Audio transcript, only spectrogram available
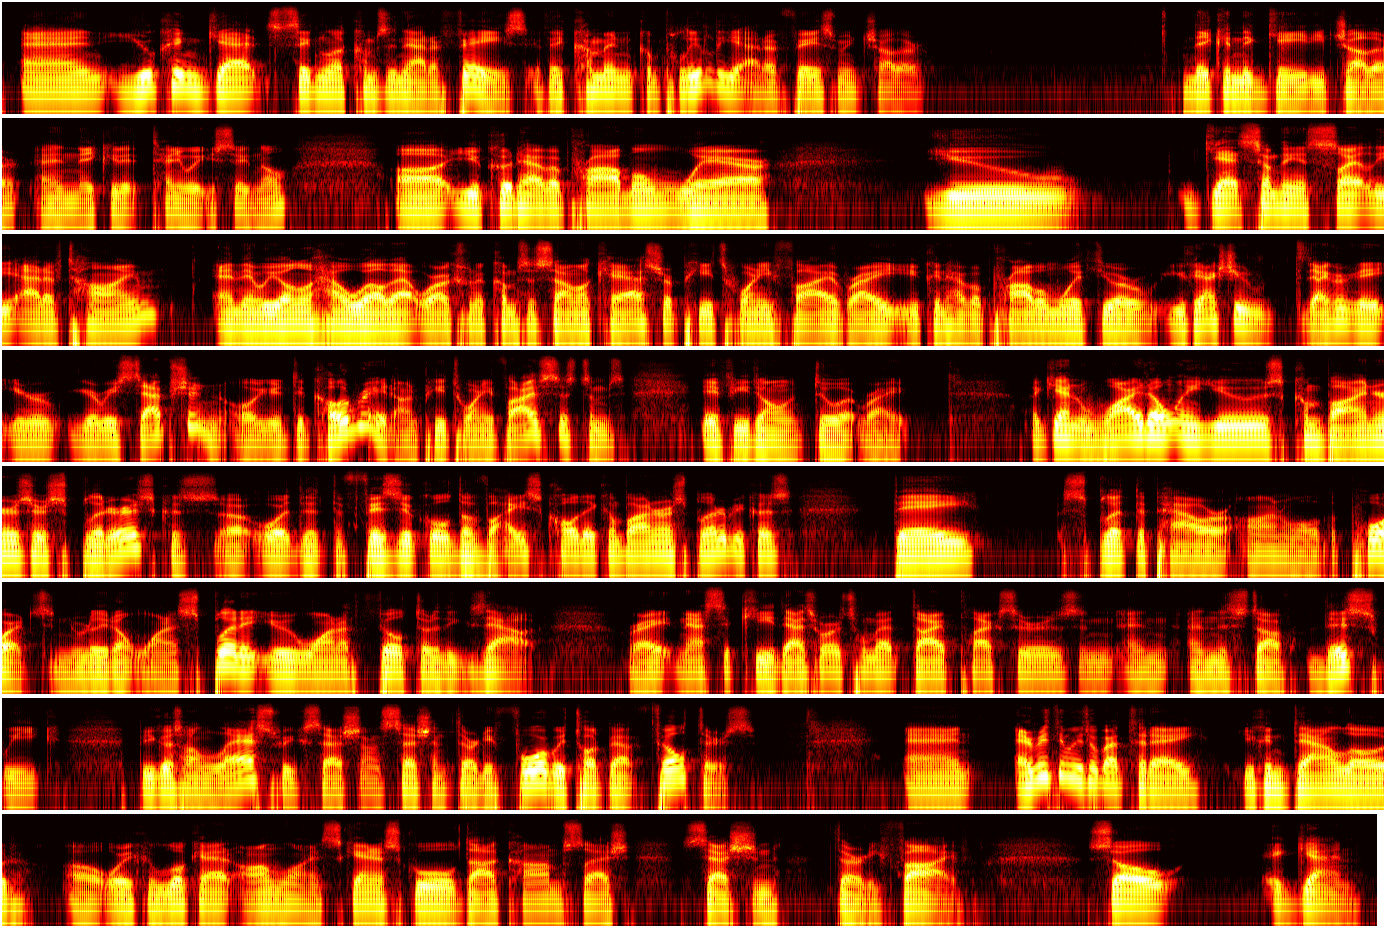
And you can get signal that comes in out of phase. If they come in completely out of phase from each other, they can negate each other and they could attenuate your signal. Uh, you could have a problem where you get something that's slightly out of time and then we all know how well that works when it comes to simulcast or P25, right? You can have a problem with your, you can actually degrade your, your reception or your decode rate on P25 systems if you don't do it right. Again, why don't we use combiners or splitters? Because uh, or the, the physical device called a combiner or splitter because they split the power on all the ports, and you really don't want to split it. You want to filter these out right? And that's the key. That's where we're talking about diplexers and, and, and this stuff this week, because on last week's session, on session 34, we talked about filters. And everything we talk about today, you can download uh, or you can look at online, scannerschool.com slash session 35. So again,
